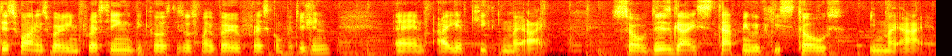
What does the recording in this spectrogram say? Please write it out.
This one is very interesting because this was my very first competition and I get kicked in my eye. So this guy stabbed me with his toes in my eye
